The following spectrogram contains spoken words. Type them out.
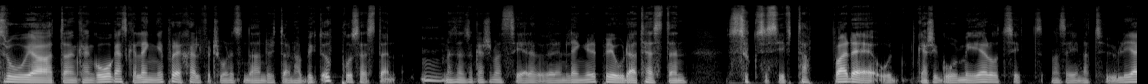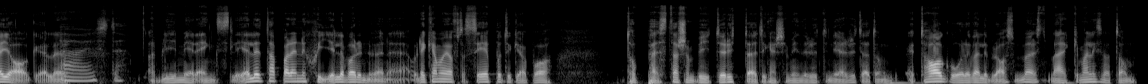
tror jag att den kan gå ganska länge på det självförtroendet som den ryttaren har byggt upp hos hästen. Mm. Men sen så kanske man ser över en längre period att hästen successivt tappar det och kanske går mer åt sitt, man säger naturliga jag eller Ja, att bli mer ängslig eller tappar energi eller vad det nu än är. Och det kan man ju ofta se på tycker jag på topphästar som byter ryttare till kanske mindre rutinerade ryttare. Att de, ett tag går det väldigt bra så mär- märker man liksom att de,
